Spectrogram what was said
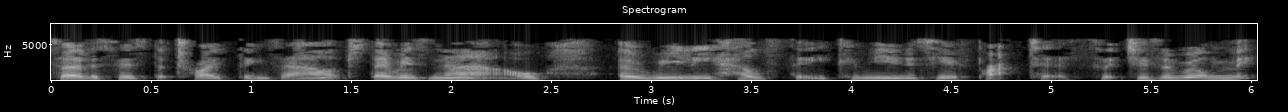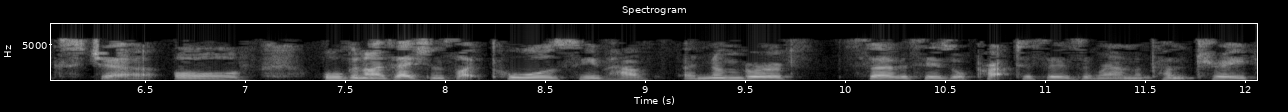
services that tried things out. There is now a really healthy community of practice which is a real mixture of organisations like Pause, who have a number of services or practices around the country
